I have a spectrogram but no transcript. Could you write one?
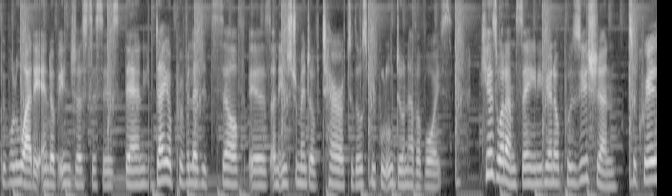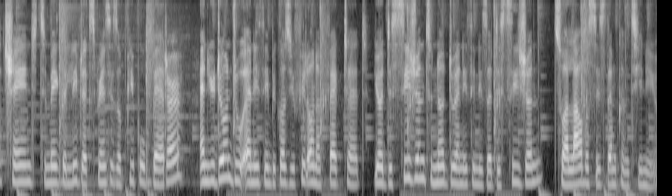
people who are the end of injustices, then that your privilege itself is an instrument of terror to those people who don't have a voice. Here's what I'm saying if you're in a position to create change to make the lived experiences of people better, and you don't do anything because you feel unaffected, your decision to not do anything is a decision to allow the system continue.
